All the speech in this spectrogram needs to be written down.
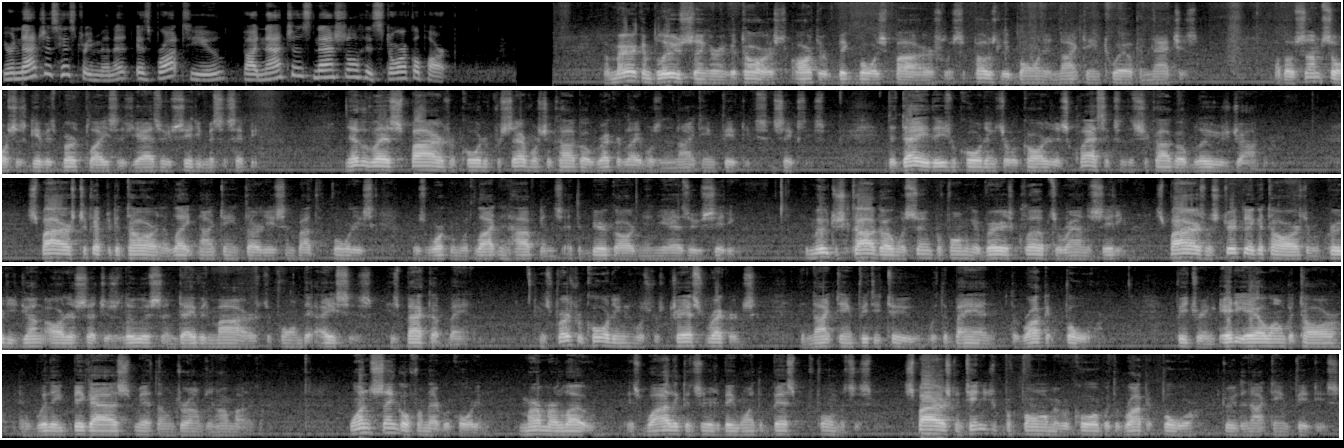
Your Natchez History Minute is brought to you by Natchez National Historical Park. American blues singer and guitarist Arthur Big Boy Spires was supposedly born in 1912 in Natchez, although some sources give his birthplace as Yazoo City, Mississippi. Nevertheless, Spires recorded for several Chicago record labels in the 1950s and 60s. Today, these recordings are regarded as classics of the Chicago blues genre. Spires took up the guitar in the late 1930s and by the 40s was working with Lightning Hopkins at the Beer Garden in Yazoo City. He moved to Chicago and was soon performing at various clubs around the city. Spires was strictly a guitarist and recruited young artists such as Louis and David Myers to form the Aces, his backup band. His first recording was for Chess Records in 1952 with the band The Rocket Four, featuring Eddie L. on guitar and Willie Big Eyes Smith on drums and harmonica. One single from that recording, Murmur Low, is widely considered to be one of the best performances. Spires continued to perform and record with the Rocket 4 through the 1950s.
